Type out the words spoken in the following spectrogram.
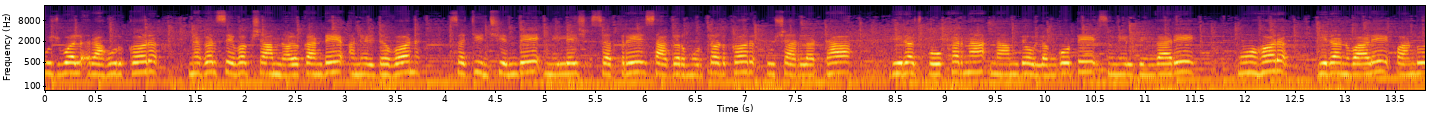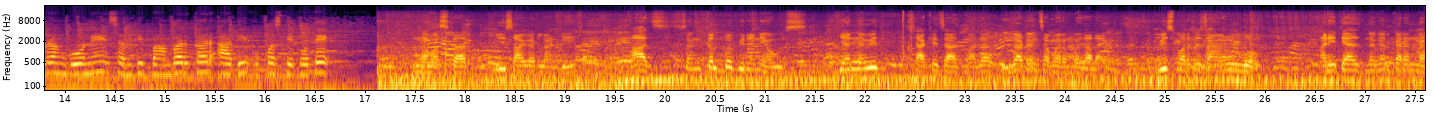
उज्ज्वल राहुरकर नगरसेवक श्याम नळकांडे अनिल ढवण सचिन शिंदे निलेश सत्रे सागर मुर्तडकर तुषार लठ्ठा धीरज पोखरना नामदेव लंगोटे सुनील भिंगारे मोहर किरण वाळे पांडुरंग गोने संदीप भांबरकर आदी उपस्थित होते. नमस्कार मी सागर लांडगे. आज संकल्प बिर्याणी हाऊस या नवीन शाखेचा आज माझा उद्घाटन समारंभ झाला आहे. वीस वर्षाचा अनुभव. आणि त्या नगरकरांना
